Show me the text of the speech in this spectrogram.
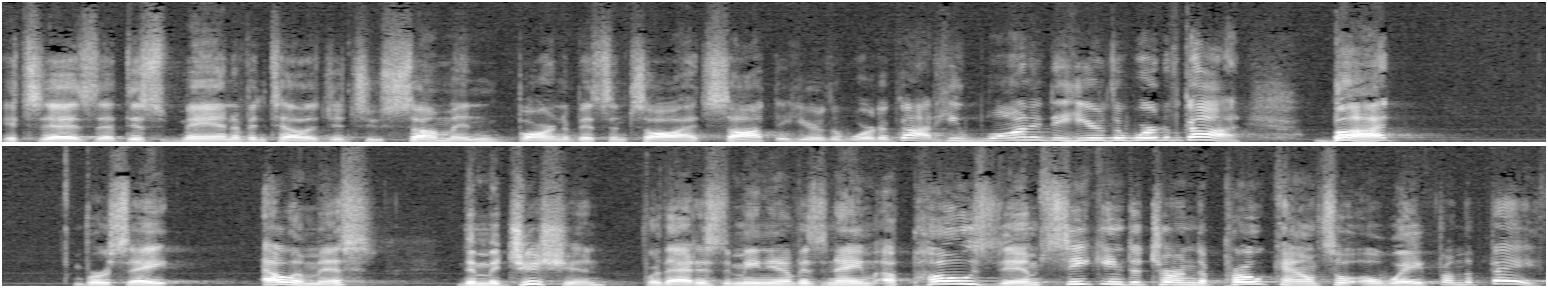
it says that this man of intelligence who summoned Barnabas and Saul had sought to hear the word of God. He wanted to hear the word of God. But, verse 8, Elymas, the magician, for that is the meaning of his name, opposed them, seeking to turn the proconsul away from the faith.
